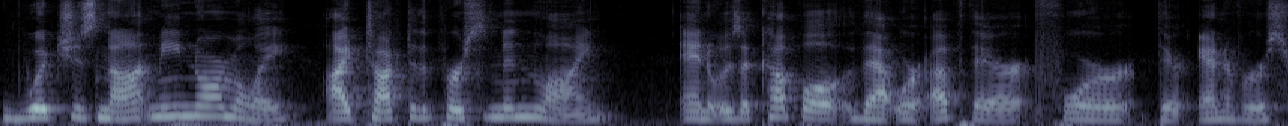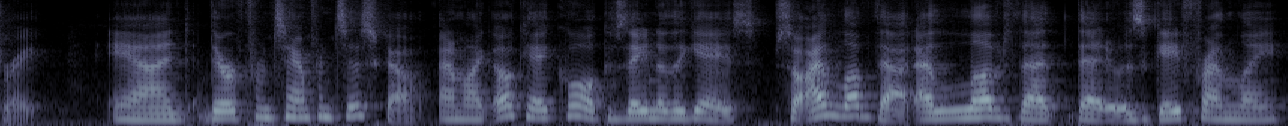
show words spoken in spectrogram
which is not me normally. I talked to the person in line, and it was a couple that were up there for their anniversary. And they're from San Francisco. And I'm like, okay, cool, because they know the gays. So I love that. I loved that that it was gay friendly,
